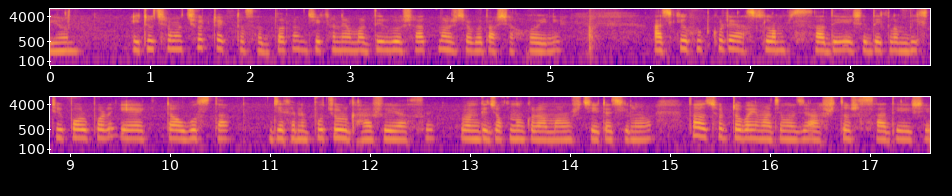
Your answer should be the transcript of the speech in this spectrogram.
রিয়ন এটা হচ্ছে আমার ছোট্ট একটা ছাদ বাগান, যেখানে আমার দীর্ঘ সাত মাস যাবৎ আসা হয়নি। আজকে হুট করে আসলাম ছাদে, এসে দেখলাম বৃষ্টির পর পর এ একটা অবস্থা, যেখানে প্রচুর ঘাস হয়ে আছে। এমনকি যত্ন করা মানুষ যেটা ছিল না। তাও ছোট্ট ভাই মাঝে মাঝে আসতো ছাদে এসে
